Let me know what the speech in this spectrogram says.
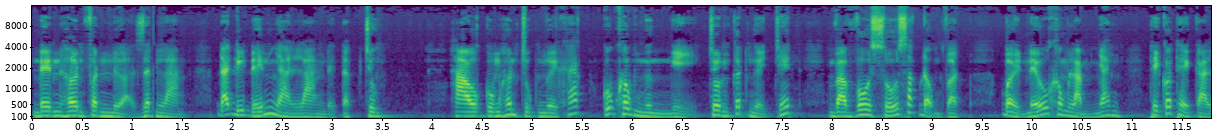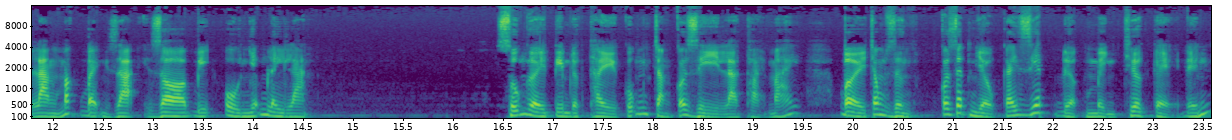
nên hơn phân nửa dân làng đã đi đến nhà làng để tập trung. Hào cùng hơn chục người khác cũng không ngừng nghỉ chôn cất người chết và vô số xác động vật, bởi nếu không làm nhanh thì có thể cả làng mắc bệnh dại do bị ô nhiễm lây lan. Số người tìm được thầy cũng chẳng có gì là thoải mái, bởi trong rừng có rất nhiều cái giết được mình chưa kể đến,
